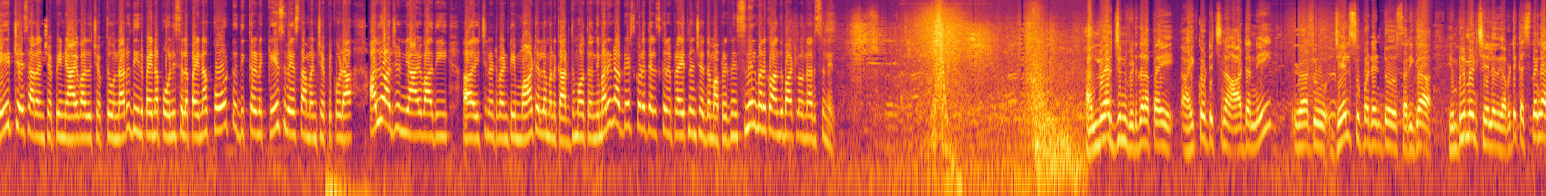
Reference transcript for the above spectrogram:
లేట్ చేశారని చెప్పి న్యాయవాది చెప్తూ ఉన్నారు. దీనిపైన పోలీసులపైన కోర్టు ధిక్కరణ కేసు వేస్తామని చెప్పి కూడా అల్లు అర్జున్ న్యాయవాది ఇచ్చినటువంటి మాటల్లో మనకు అర్థమవుతుంది. మరిన్ని అప్డేట్స్ కూడా తెలుసుకునే ప్రయత్నం చేద్దాం మా ప్రతినిధి సునీల్. మనకు అందుబాటులో ఉన్నారు సునీల్. అల్లు అర్జున్ విడుదలపై హైకోర్టు ఇచ్చిన ఆర్డర్ని అటు జైలు సూపరింటెండెంట్ సరిగా ఇంప్లిమెంట్ చేయలేదు కాబట్టి ఖచ్చితంగా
